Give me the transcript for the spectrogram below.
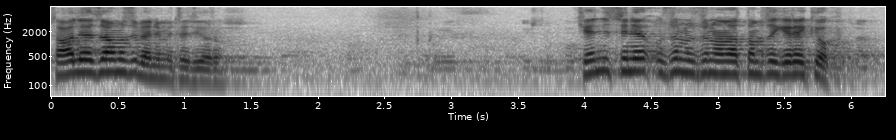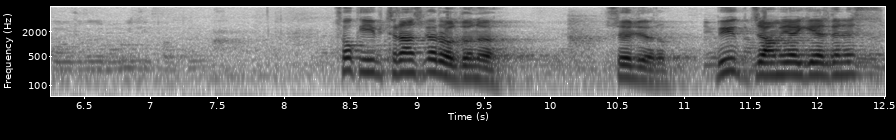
sağlayacağımızı ben ümit ediyorum. Kendisini uzun uzun anlatmamıza gerek yok. Çok iyi bir transfer olduğunu söylüyorum. Büyük camiye geldiniz.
